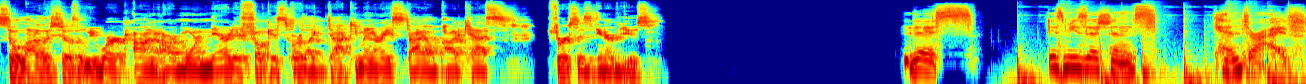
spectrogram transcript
so a lot of the shows that we work on are more narrative focused or like documentary style podcasts versus interviews. This is Musicians Can Thrive,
